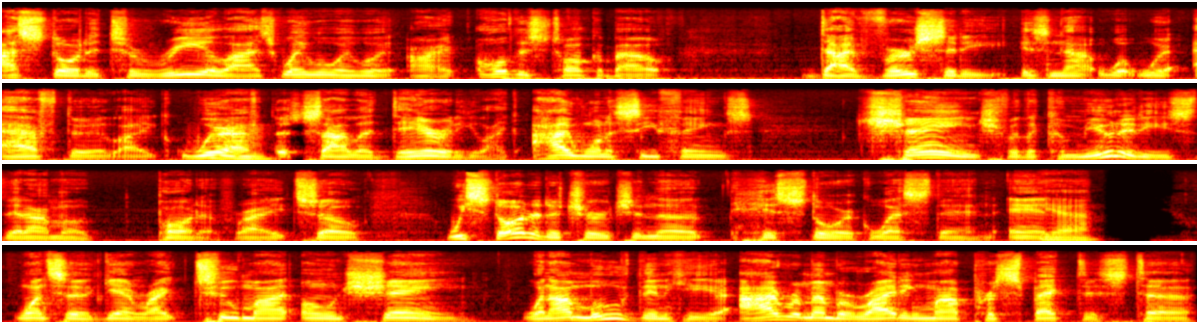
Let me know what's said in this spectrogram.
I started to realize, wait, wait, wait, wait. All right, all this talk about diversity is not what we're after. Like we're Mm-hmm. after solidarity. Like I want to see things change for the communities that I'm a part of, right? So we started a church in the historic West End and Yeah. once again, right, to my own shame, when I moved in here, I remember writing my prospectus to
